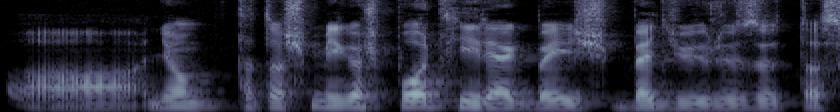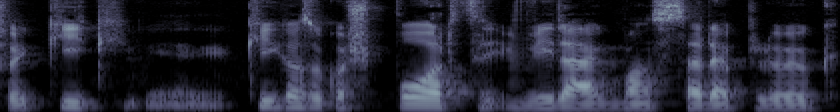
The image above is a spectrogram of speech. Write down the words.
a, nyom, tehát az, még a sporthírekbe is begyűrűzött az, hogy kik, kik azok a sportvilágban szereplők,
